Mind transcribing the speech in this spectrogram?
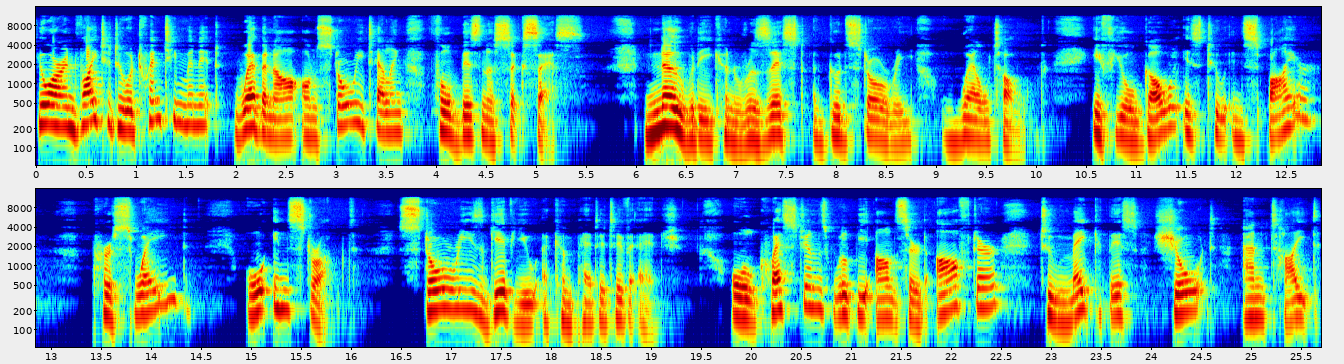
You are invited to a 20 minute webinar on storytelling for business success. Nobody can resist a good story well told. If your goal is to inspire, persuade, or instruct, stories give you a competitive edge. All questions will be answered after to make this short and tight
